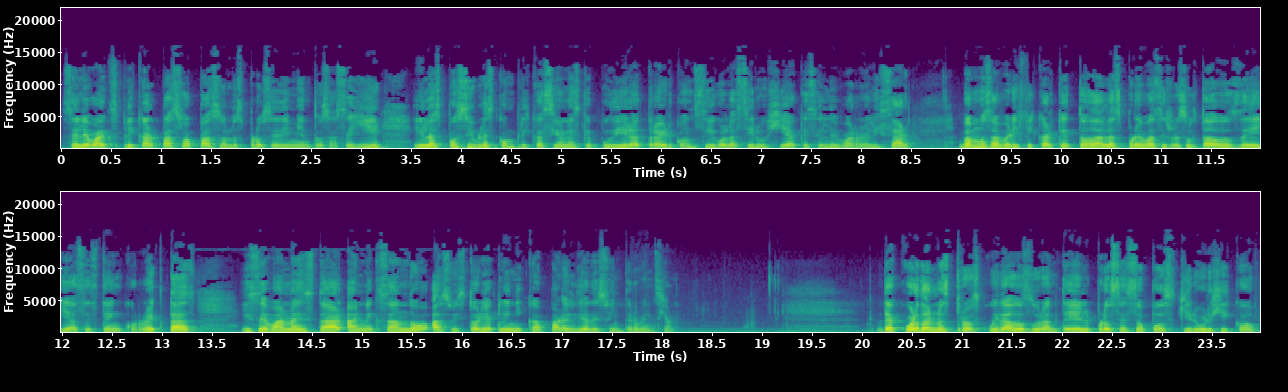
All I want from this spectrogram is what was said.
Se le va a explicar paso a paso los procedimientos a seguir y las posibles complicaciones que pudiera traer consigo la cirugía que se le va a realizar. Vamos a verificar que todas las pruebas y resultados de ellas estén correctas y se van a estar anexando a su historia clínica para el día de su intervención. De acuerdo a nuestros cuidados durante el proceso postquirúrgico,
